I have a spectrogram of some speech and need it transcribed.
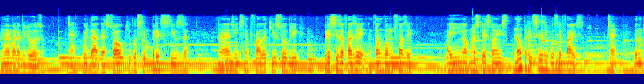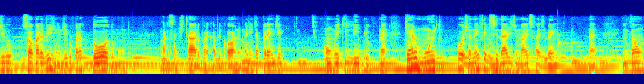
Não é maravilhoso. Né? Cuidado, é só o que você precisa. Não é? A gente sempre fala aqui sobre precisa fazer, então vamos fazer. Aí em algumas questões não precisa e você faz. Né? Eu não digo só para Virgem, eu digo para todo mundo. Para Sagitário, para Capricórnio, a gente aprende com o equilíbrio, né? Quero muito, poxa, nem felicidade demais faz bem, né? Então,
